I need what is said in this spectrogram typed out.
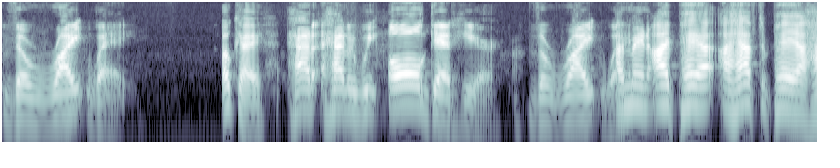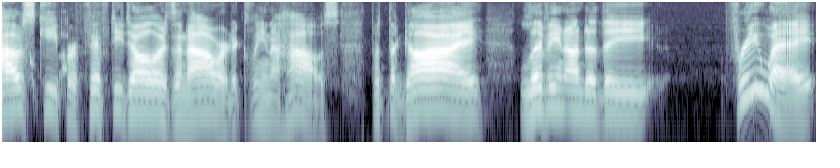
the right way. Okay. How how did we all get here? The right way. I mean, I pay. I have to pay a housekeeper fifty dollars an hour to clean a house, but the guy living under the freeway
